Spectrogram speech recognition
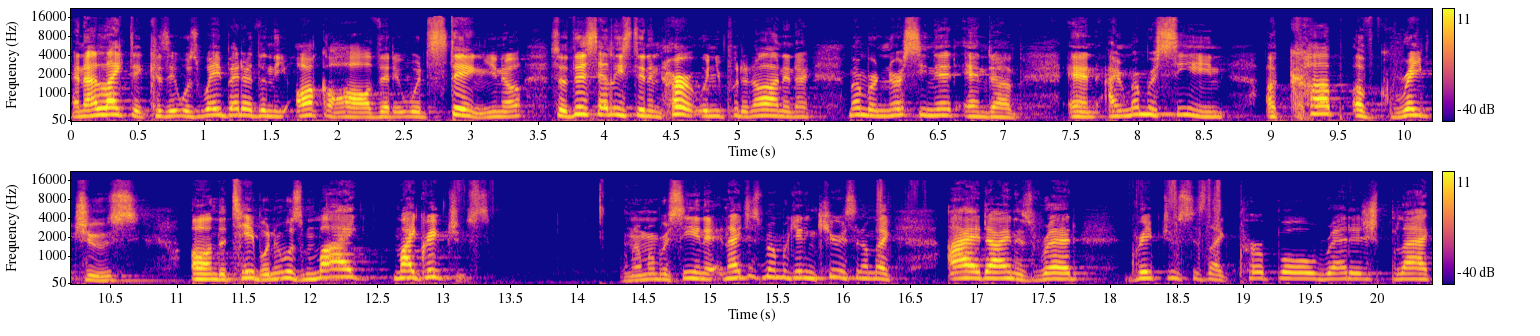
And I liked it because it was way better than the alcohol that it would sting, you know? So this at least didn't hurt when you put it on. And I remember nursing it, and, um, and I remember seeing a cup of grape juice on the table, and it was my, my grape juice. And I remember seeing it, and I just remember getting curious, and I'm like, iodine is red, grape juice is like purple, reddish, black.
